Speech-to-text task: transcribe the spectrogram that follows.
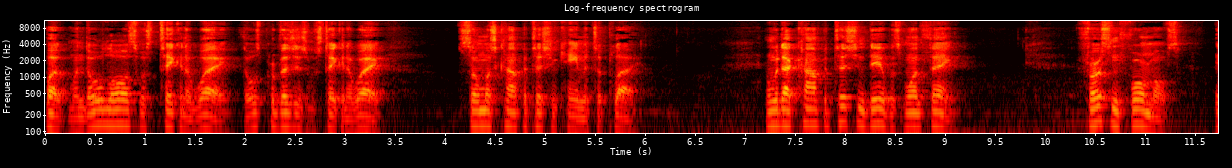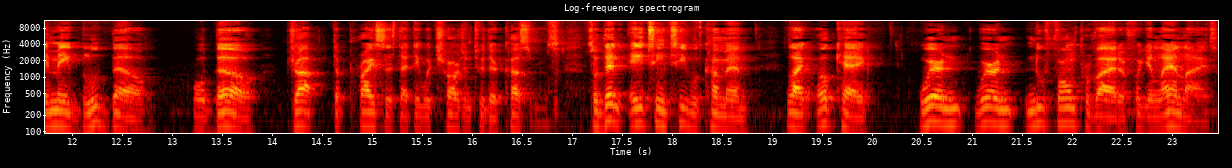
But when those laws was taken away, those provisions was taken away, so much competition came into play. And what that competition did was one thing. First and foremost, it made Blue Bell or Bell drop the prices that they were charging to their customers. So then AT&T would come in like, okay, we're we're a new phone provider for your landlines.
